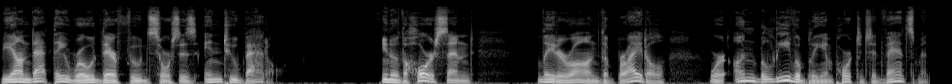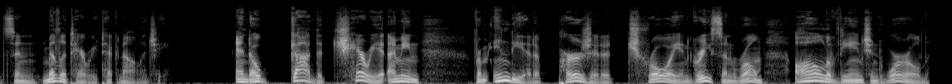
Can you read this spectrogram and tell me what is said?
Beyond that, they rode their food sources into battle. You know, the horse and, later on, the bridle were unbelievably important advancements in military technology. And oh God, the chariot! I mean, from India to Persia to Troy and Greece and Rome, all of the ancient world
